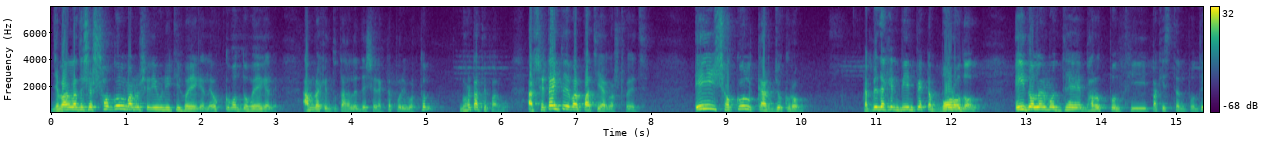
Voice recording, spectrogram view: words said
যে বাংলাদেশের সকল মানুষের ইউনিটি হয়ে গেলে, ঐক্যবদ্ধ হয়ে গেলে, আমরা কিন্তু তাহলে দেশের একটা পরিবর্তন ঘটাতে পারব। আর সেটাই তো এবার পাঁচই আগস্ট হয়েছে। এই সকল কার্যক্রম, আপনি দেখেন বিএনপি একটা বড় দল। এই দলের মধ্যে ভারতপন্থী, পাকিস্তানপন্থী,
